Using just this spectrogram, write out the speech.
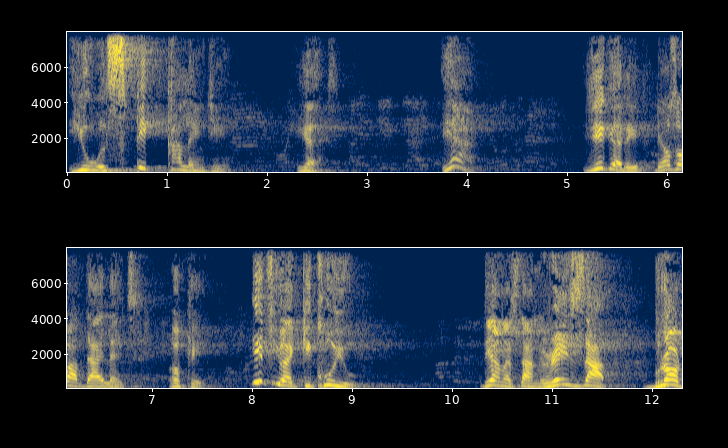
you will speak Kalenjin. Yes. Yeah. You get it? They also have dialects. Okay. If you are Kikuyu, do you understand? Raised up, brought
